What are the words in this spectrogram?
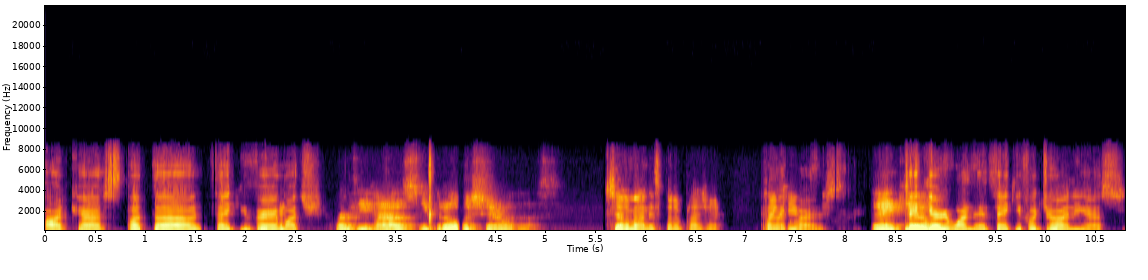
podcast. But uh, thank you very much. Since he has, he could always share with us. Gentlemen, it's been a pleasure. Thank you. Likewise. Thank you. Take care, everyone, and thank you for joining us.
